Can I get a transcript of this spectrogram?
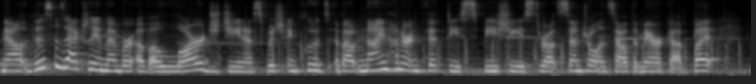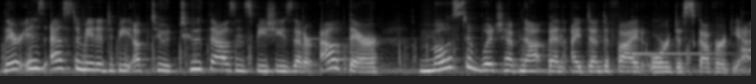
Now, this is actually a member of a large genus which includes about 950 species throughout Central and South America, but there is estimated to be up to 2,000 species that are out there, most of which have not been identified or discovered yet.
